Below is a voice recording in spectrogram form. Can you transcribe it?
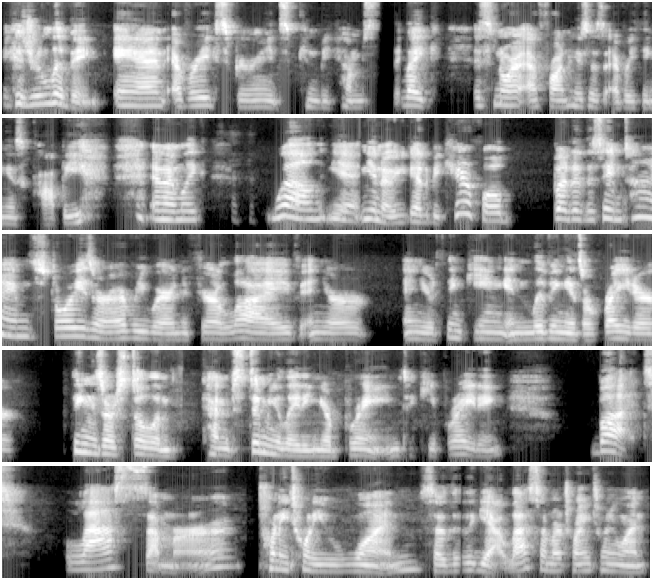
because you're living and every experience can become like it's Nora Ephron who says everything is copy. And I'm like, well, yeah, you know, you got to be careful. But at the same time, stories are everywhere, and if you're alive and you're and you're thinking and living as a writer, things are still in, kind of stimulating your brain to keep writing. But last summer, 2021, so the, yeah, last summer, 2021,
